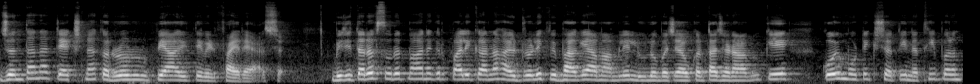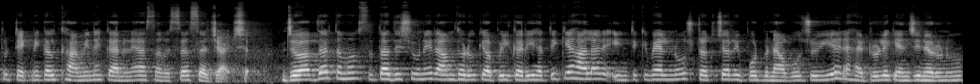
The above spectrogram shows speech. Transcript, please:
જનતાના ટેક્સના કરોડો રૂપિયા આ રીતે વેડફાઈ રહ્યા છે. બીજી તરફ સુરત મહાનગરપાલિકાના હાઇડ્રોલિક વિભાગે આ મામલે લૂલો બચાવ કરતા જણાવ્યું કે કોઈ મોટી ક્ષતિ નથી, પરંતુ ટેકનિકલ ખામીને કારણે આ સમસ્યા સર્જાય છે. જવાબદાર તમામ સત્તાધીશોને રામધડુકે અપીલ કરી હતી કે હાલ આ ઇન્ટિકવેલનો સ્ટ્રક્ચર રિપોર્ટ બનાવવો જોઈએ અને હાઇડ્રોલિક એન્જિનિયરોનું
